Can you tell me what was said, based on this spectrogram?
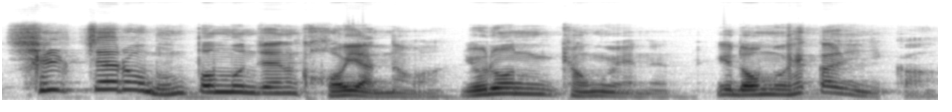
실제로 문법 문제는 거의 안 나와. 이런 경우에는 이게 너무 헷갈리니까.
